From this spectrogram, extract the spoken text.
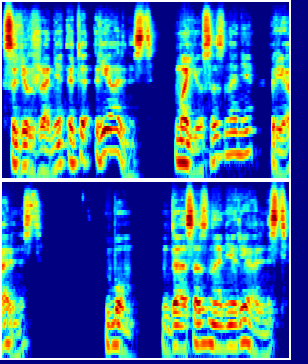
Содержание – это реальность. Мое сознание – реальность. Бом. Да, сознание – реальность.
